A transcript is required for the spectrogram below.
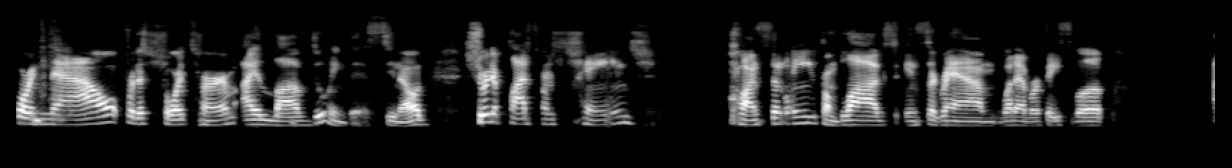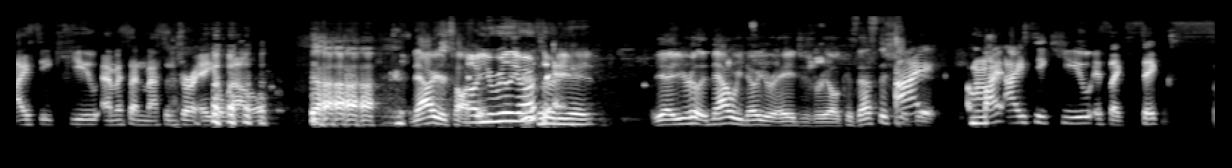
for now, for the short term, I love doing this. You know, sure the platforms change constantly from blogs, Instagram, whatever, Facebook, ICQ, MSN Messenger, AOL. now you're talking. Oh, you really are 38. Yeah, you really. Now we know your age is real because that's the shit. I that, my ICQ is like six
